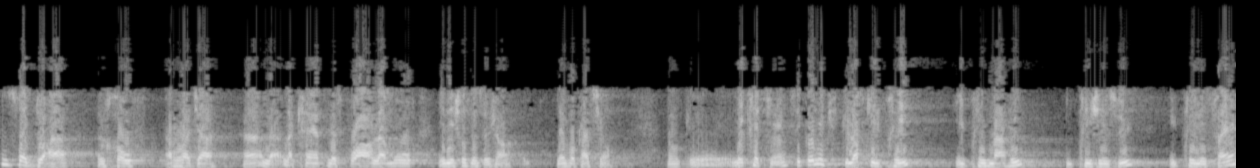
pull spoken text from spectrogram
que ce soit dua, le khawf, le raja, hein, la, crainte, l'espoir, l'amour et des choses de ce genre, l'invocation. Donc euh, les chrétiens, c'est connu que lorsqu'ils prient, ils prient Marie, ils prient Jésus, ils prient les saints,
